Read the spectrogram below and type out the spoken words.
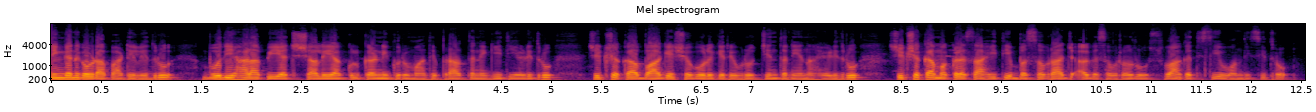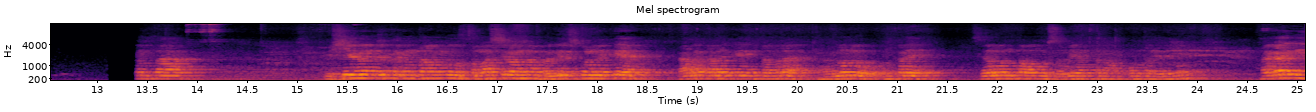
ನಿಂಗನಗೌಡ ಪಾಟೀಲ್ ಇದ್ರು. ಬೂದಿಹಾಳ ಪಿಎಚ್ ಶಾಲೆಯ ಕುಲಕರ್ಣಿ ಗುರುಮಾತೆ ಪ್ರಾರ್ಥನೆ ಗೀತೆ ಹೇಳಿದರು. ಶಿಕ್ಷಕ ಭಾಗೇಶ ಗೋಲಗೆರೆ ಅವರು ಚಿಂತನೆಯನ್ನು ಹೇಳಿದರು. ಶಿಕ್ಷಕ ಮಕ್ಕಳ ಸಾಹಿತಿ ಬಸವರಾಜ್ ಅಗಸವರವರು ಸ್ವಾಗತಿಸಿ ವಂದಿಸಿದರು. ಅಂತ ವಿಷಯಗಳಿರ್ತಕ್ಕಂಥ ಒಂದು ಸಮಸ್ಯೆಗಳನ್ನ ಬಗೆಹರಿಸಿಕೊಳ್ಳಲಿಕ್ಕೆ ಕಾಲ ಅಂತಂದ್ರೆ ನಾವೆಲ್ಲರೂ ಒಂದು ಕಡೆ ಒಂದು ಸಭೆ ಅಂತ ನಾನು ಅನ್ಕೊಂತ ಇದ್ದೀನಿ. ಹಾಗಾಗಿ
